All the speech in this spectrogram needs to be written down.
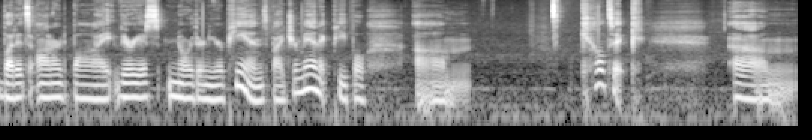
but it's honored by various Northern Europeans, by Germanic people, um, Celtic, um,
